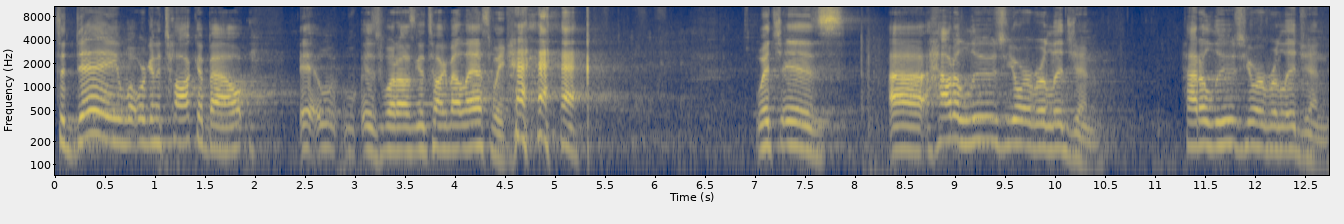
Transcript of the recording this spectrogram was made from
today, what we're going to talk about is what I was going to talk about last week. which is uh, how to lose your religion. How to lose your religion.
